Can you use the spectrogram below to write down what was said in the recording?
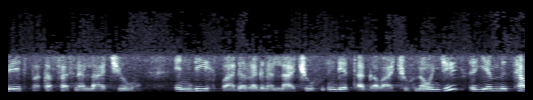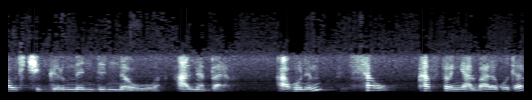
ቤት በከፈትንላችሁ እንዲህ ባደረግንላችሁ እንዴት ጠገባችሁ ነው እንጂ የምታዩት ችግር ምንድን ነው አልነበረም። አሁንም ሰው ከፍቶኛል ባለ ቁጥር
